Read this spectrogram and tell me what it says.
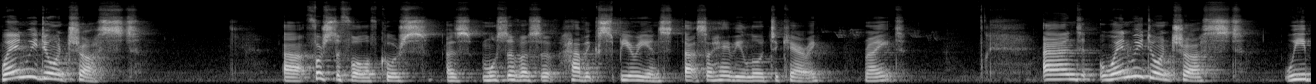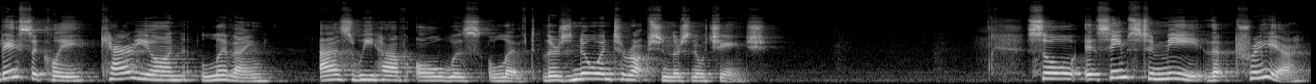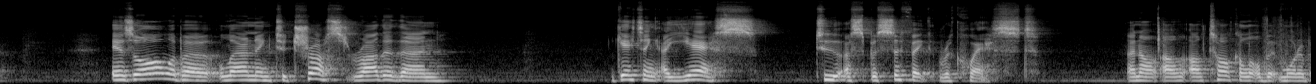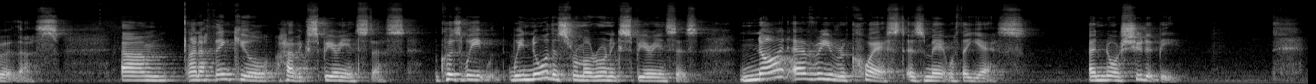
when we don't trust, uh, first of all, of course, as most of us have experienced, that's a heavy load to carry, right? And when we don't trust, we basically carry on living as we have always lived. There's no interruption, there's no change. So it seems to me that prayer is all about learning to trust rather than getting a yes to a specific request. And I'll, I'll, I'll talk a little bit more about this. Um, and I think you'll have experienced this because we, we know this from our own experiences. Not every request is met with a yes, and nor should it be.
